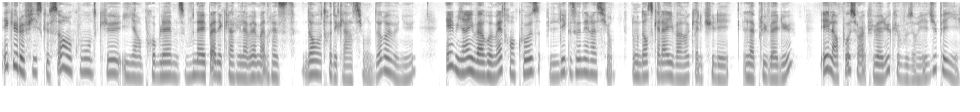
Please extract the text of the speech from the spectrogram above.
et que le fisc se rend compte qu'il y a un problème, vous n'avez pas déclaré la même adresse dans votre déclaration de revenus, eh bien il va remettre en cause l'exonération. Donc dans ce cas-là, il va recalculer la plus-value et l'impôt sur la plus-value que vous auriez dû payer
